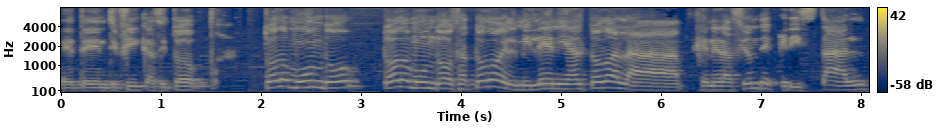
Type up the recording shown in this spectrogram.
eh, te identificas y todo. Todo mundo, todo mundo, o sea, todo el millennial, toda la generación de cristal,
